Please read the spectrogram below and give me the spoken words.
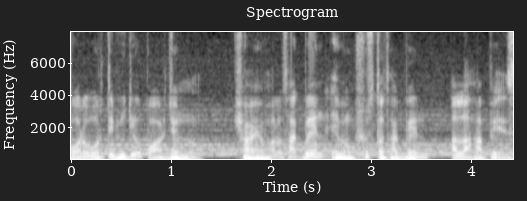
পরবর্তী ভিডিও পাওয়ার জন্য। সবাই ভালো থাকবেন এবং সুস্থ থাকবেন। আল্লাহ হাফিজ।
